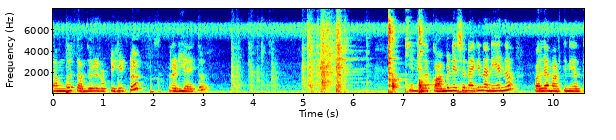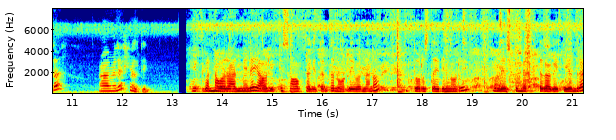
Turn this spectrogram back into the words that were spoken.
ನಮ್ಮದು ತಂದೂರಿ ರೊಟ್ಟಿ ಹಿಟ್ಟು ರೆಡಿ ಆಯಿತು. ಇನ್ನು ಕಾಂಬಿನೇಷನ್ ಆಗಿ ನಾನೇನು ಪಲ್ಯ ಮಾಡ್ತೀನಿ ಅಂತ ಆಮೇಲೆ ಹೇಳ್ತೀನಿ. ಹಿಟ್ಟು ಒನ್ ಅವರ್ ಆದಮೇಲೆ ಯಾವ ರೀತಿ ಸಾಫ್ಟ್ ಆಗೈತೆ ಅಂತ ನೋಡ್ರಿ. ಇವಾಗ ನಾನು ತೋರಿಸ್ತಾ ಇದ್ದೀನಿ ನೋಡ್ರಿ. ಇಲ್ಲಿ ಎಷ್ಟು ಮೆತ್ತಗಾಗೈತಿ ಅಂದ್ರೆ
